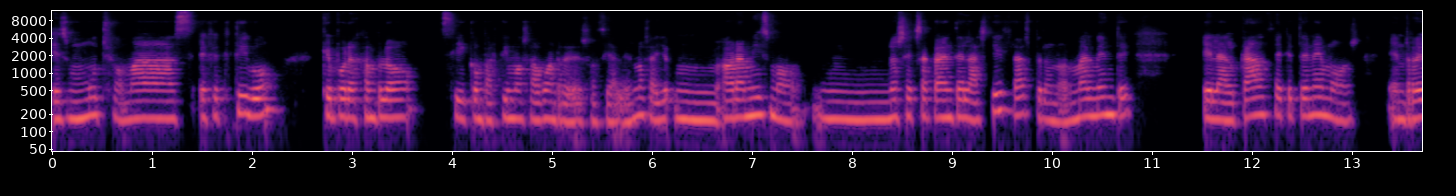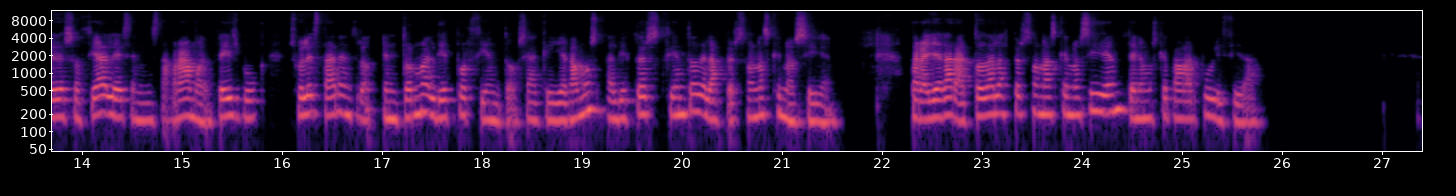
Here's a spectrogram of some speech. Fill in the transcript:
es mucho más efectivo que, por ejemplo, si compartimos algo en redes sociales. ¿no? Mm, ahora mismo mm, no sé exactamente las cifras, pero normalmente el alcance que tenemos en redes sociales, en Instagram o en Facebook, suele estar en, en torno al 10%, o sea que llegamos al 10% de las personas que nos siguen. Para llegar a todas las personas que nos siguen tenemos que pagar publicidad.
